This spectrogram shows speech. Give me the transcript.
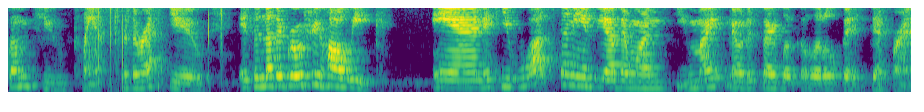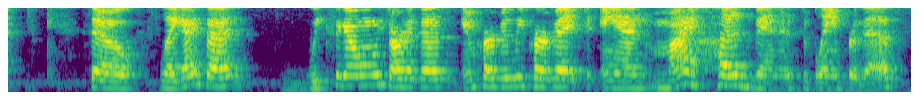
welcome to Plants to the Rescue. It's another grocery haul week, and if you've watched any of the other ones, you might notice I look a little bit different. So, like I said, weeks ago when we started this, imperfectly perfect, and my husband is to blame for this.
